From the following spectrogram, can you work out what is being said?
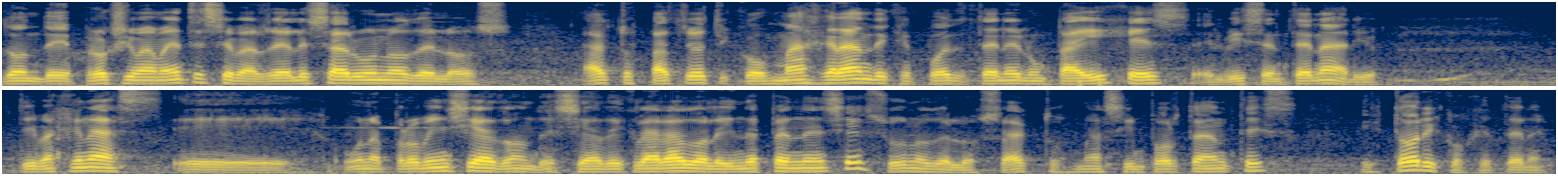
donde próximamente se va a realizar uno de los actos patrióticos más grandes que puede tener un país, que es el Bicentenario. ¿Te imaginas? Eh, una provincia donde se ha declarado la independencia es uno de los actos más importantes históricos que tenemos.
